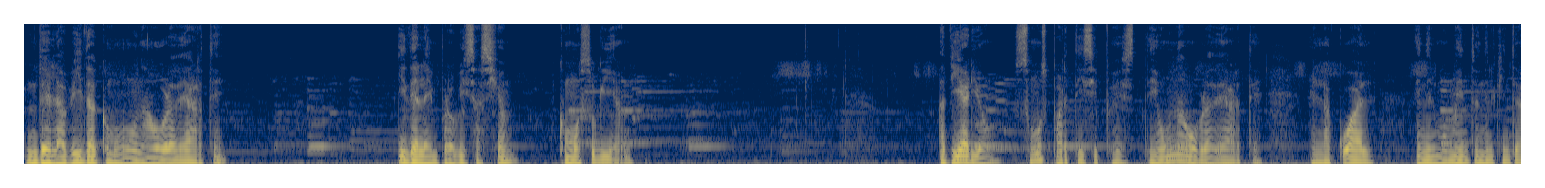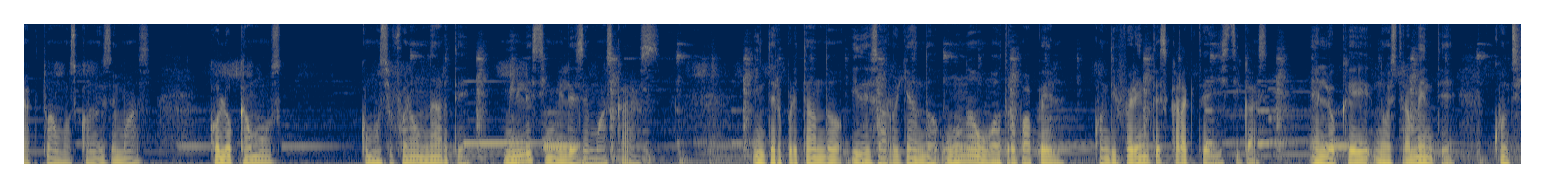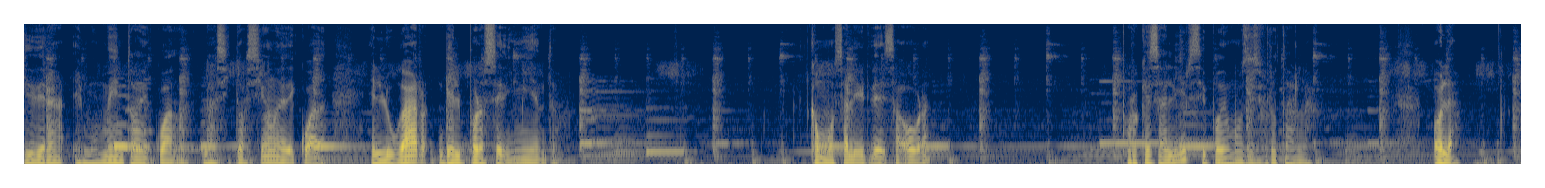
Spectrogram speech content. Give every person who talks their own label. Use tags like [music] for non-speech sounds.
Speaker 1: de la vida como una obra de arte y de la improvisación como su guion. A diario somos partícipes de una obra de arte en la cual, en el momento en el que interactuamos con los demás, colocamos como si fuera un arte miles y miles de máscaras, interpretando y desarrollando uno u otro papel con diferentes características en lo que nuestra mente considera el momento adecuado, la situación adecuada, el lugar del procedimiento. ¿Cómo salir de esa obra? Porque salir si podemos disfrutarla. Hola,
